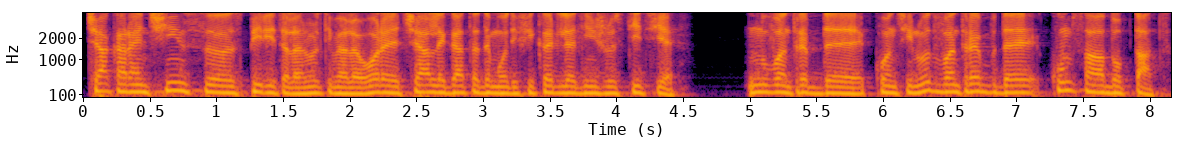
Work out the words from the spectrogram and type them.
Cea care a încins uh, spiritele în ultimele ore, cea legată de modificările din justiție nu vă întreb de conținut, vă întreb de cum s-a adoptat.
